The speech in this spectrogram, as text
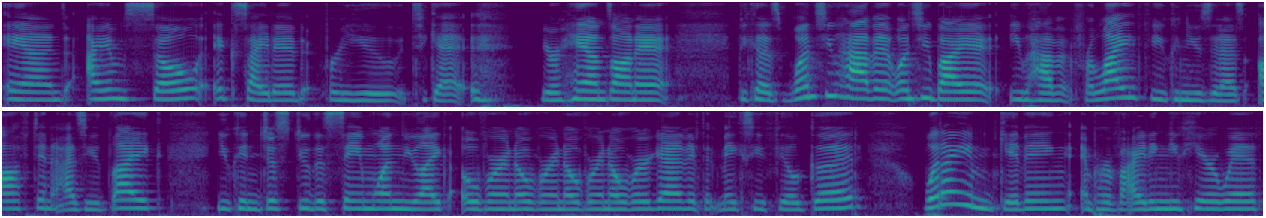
And I am so excited for you to get your hands on it because once you have it, once you buy it, you have it for life. You can use it as often as you'd like. You can just do the same one you like over and over and over and over again if it makes you feel good. What I am giving and providing you here with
